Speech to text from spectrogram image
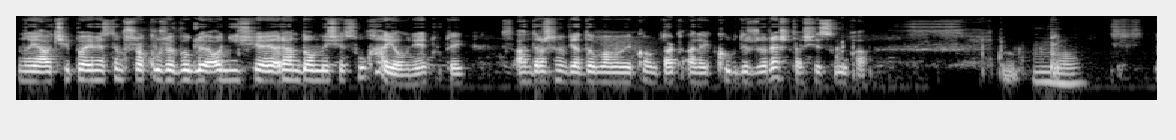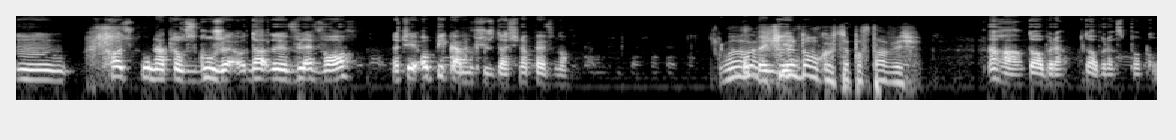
No ja ci powiem, jestem w szoku, że w ogóle oni się, randomy się słuchają, nie? Tutaj z Andraszem wiadomo mamy kontakt, ale kurde, że reszta się słucha. No. Mm, chodź tu na to wzgórze, o, da, w lewo. Znaczy opika musisz dać na pewno. no przy będzie- tym domku chcę postawić. Aha, dobra, dobra, spoko.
